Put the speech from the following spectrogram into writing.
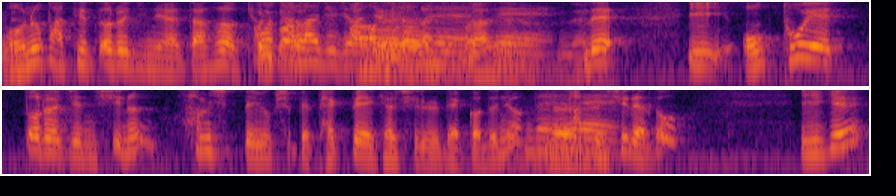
어느 밭에 떨어지냐에 따라서 결과가 달라지죠. 완전히 네. 달라집니다. 네. 맞아요. 네. 네. 근데 이 옥토에 떨어진 씨는 30배, 60배, 100배의 결실을 맺거든요. 네. 같은 네. 씨래도 이게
